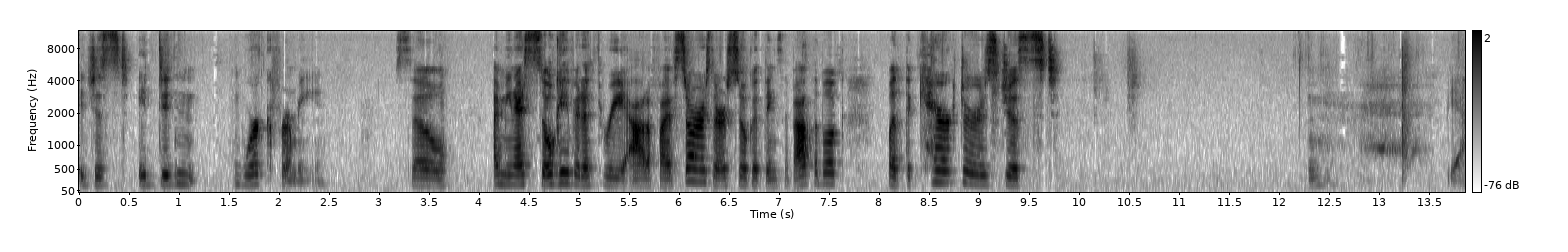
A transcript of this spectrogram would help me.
It just, it didn't work for me. So, I mean, I still gave it a 3 out of 5 stars. There are still good things about the book, but the characters just Yeah.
